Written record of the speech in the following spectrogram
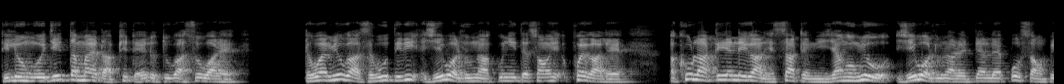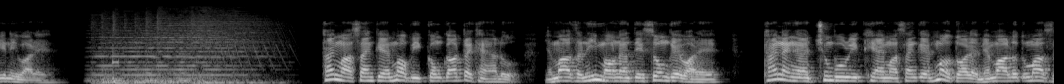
ဒီလိုငွေကြေးသတ်မှတ်တာဖြစ်တယ်လို့သူကဆိုပါတယ်ဒဝဲမျိုးကဇဘူတီရီအရေးပေါ်လူနာကူညီသက်ဆောင်ရေးအဖွဲ့ကလည်း အခုလ၁ရက်နေ့ကနေစတင်ပြီးရန်ကုန်မြို့ကိုရေးပေါ်လူနာတွေပြန်လည်ပို့ဆောင်ပေးနေပါတယ်။ထိုင်းမှာဆိုင်ကယ်မှောက်ပြီးကုန်ကားတိုက်ခံရလို့မြမဇနီးမောင်နှံတေဆုံးခဲ့ပါတယ်။ထိုင်းနိုင်ငံချွန်ဘူရီခရိုင်မှာဆိုင်ကယ်မှောက်သွားတဲ့မြန်မာလူသမားဇ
